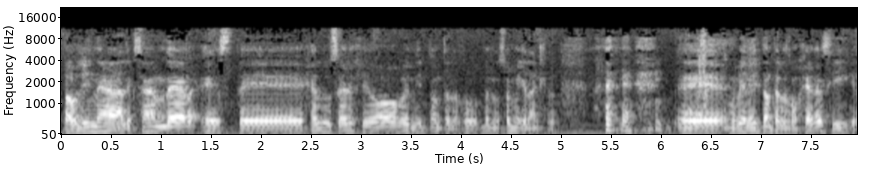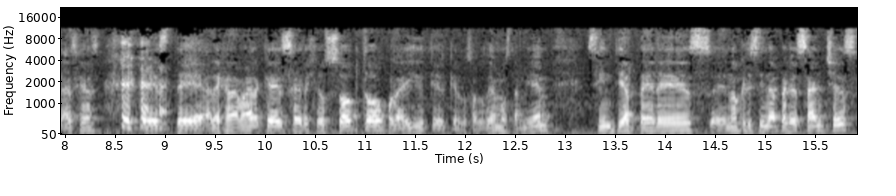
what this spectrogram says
Paulina Alexander, este, hello Sergio, bendito ante las, bueno, soy Miguel Ángel, eh, bendito ante las mujeres, sí, gracias, este, Alejandra Márquez, Sergio Soto, por ahí que, que los saludemos también, Cintia Pérez, eh, no, Cristina Pérez Sánchez,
